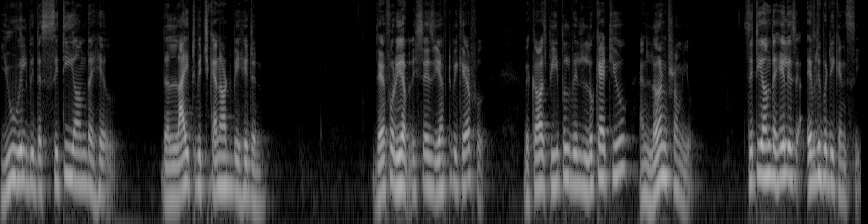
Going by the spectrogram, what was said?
You will be the city on the hill the light which cannot be hidden. Therefore, he says you have to be careful because people will look at you and learn from you. City on the hill is everybody can see.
